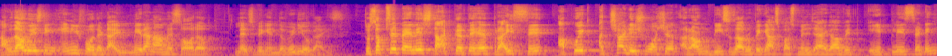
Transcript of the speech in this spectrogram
Now without wasting any further time मेरा नाम है Saurabh. Let's begin the video guys तो सबसे पहले स्टार्ट करते हैं प्राइस से। आपको एक अच्छा डिश वॉशर अराउंड बीस हज़ार रुपए के आसपास मिल जाएगा विथ एट प्लेस सेटिंग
